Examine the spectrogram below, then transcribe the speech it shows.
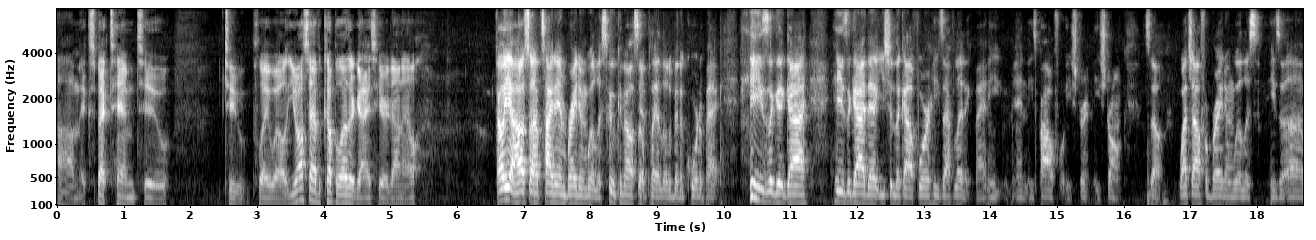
um, expect him to to play well. You also have a couple other guys here, Donnell. Oh yeah, I also have tight end Brayden Willis, who can also yep. play a little bit of quarterback. He's a good guy. He's a guy that you should look out for. He's athletic, man. He and he's powerful. He's strength. He's strong. So watch out for Brayden Willis. He's a uh,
